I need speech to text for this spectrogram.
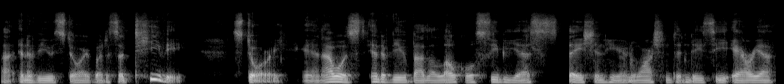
uh, interview story, but it's a TV story. And I was interviewed by the local CBS station here in Washington, D.C. area.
